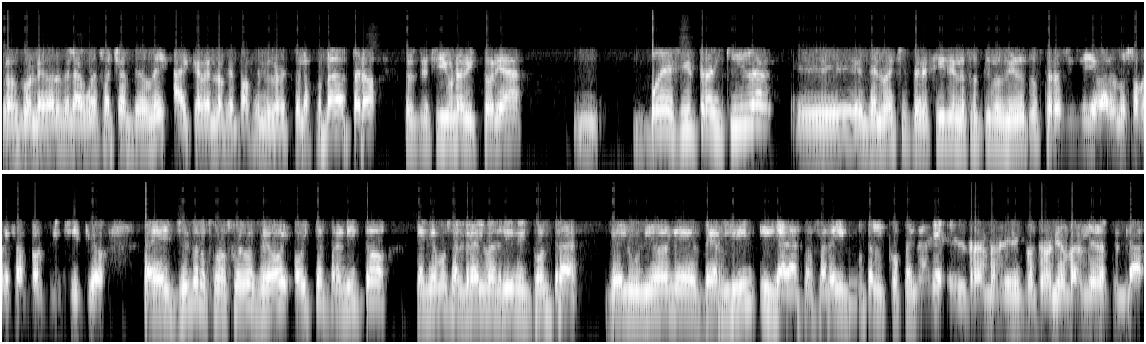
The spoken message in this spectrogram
los goleadores de la UEFA Champions League, hay que ver lo que pasa en el resto de la jornada, pero entonces sí, una victoria, mm, voy a decir tranquila, eh, del Manchester City en los últimos minutos, pero sí se llevaron un sobresalto al principio. Eh, yéndonos con los juegos de hoy, hoy tempranito tenemos al Real Madrid en contra del Unión eh, Berlín y Galatasaray en contra del Copenhague. El Real Madrid en contra del Unión Berlín lo tendrá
